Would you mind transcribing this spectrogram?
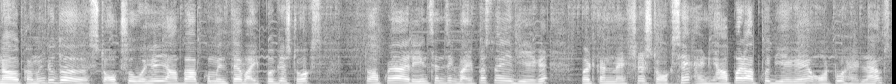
ना coming to the stalks over है यहाँ पर आपको मिलता है वाइपर के स्टॉक्स तो आपको यहाँ रेन सेंसिंग वाइपर्स तो नहीं दिए गए बट कन्वेंशनल स्टॉक्स हैं। एंड यहाँ पर आपको दिए गए हैं ऑटो हेडलैम्प्स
